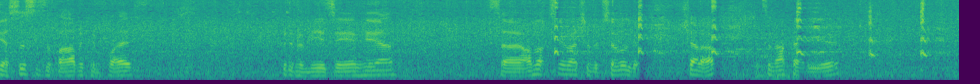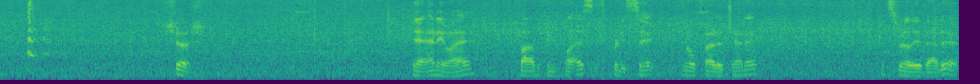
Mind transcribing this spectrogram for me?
Yes, this is the Barbican place. Bit of a museum here. So I'm not too much of a tour. Shut up. It's enough out of you. Shush. Yeah, anyway, Barbican place. It's pretty sick. Real photogenic. That's really about it.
